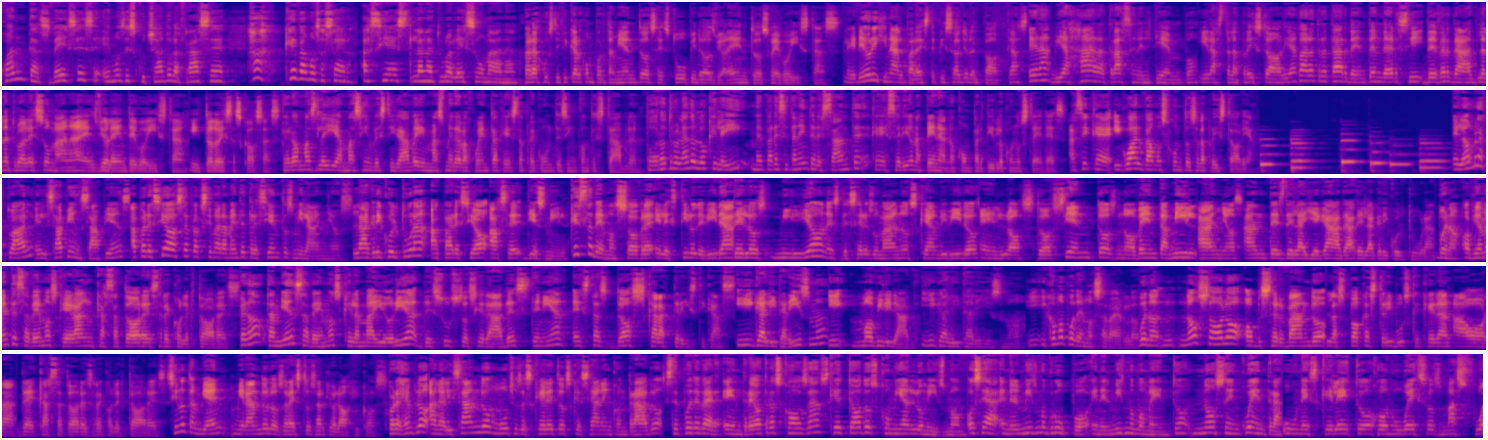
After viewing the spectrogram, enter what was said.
¿Cuántas veces hemos escuchado la frase, ah, ¿qué vamos a hacer? Así es la naturaleza humana, para justificar comportamientos estúpidos, violentos o egoístas. La idea original para este episodio del podcast era viajar atrás en el tiempo, ir hasta la prehistoria, para tratar de entender si de verdad la naturaleza humana es violenta, egoísta y todas esas cosas. Pero más leía, más investigaba y más me daba cuenta que esta pregunta es incontestable. Por otro lado, lo que leí me parece tan interesante que sería una pena no compartirlo con ustedes. Así que igual vamos juntos a la prehistoria. El hombre actual, el sapiens sapiens, apareció hace aproximadamente 300.000 años. La agricultura apareció hace 10.000. ¿Qué sabemos sobre el estilo de vida de los millones de seres humanos que han vivido en los 290.000 años antes de la llegada de la agricultura? Bueno, obviamente sabemos que eran cazadores recolectores, pero también sabemos que la mayoría de sus sociedades tenían estas dos características Igalitarismo y movilidad. Igalitarismo. ¿Y, cómo podemos saberlo? Bueno, no solo observando las pocas tribus que quedan ahora de cazadores recolectores, sino también mirando los restos arqueológicos. Por ejemplo, analizando muchos esqueletos que se han encontrado, se puede ver, entre otras cosas, que todos comían lo mismo. O sea, en el mismo grupo, en el mismo momento, no se encuentra un esqueleto con huesos más fuertes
